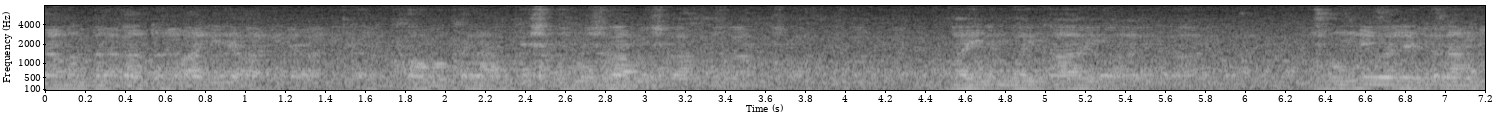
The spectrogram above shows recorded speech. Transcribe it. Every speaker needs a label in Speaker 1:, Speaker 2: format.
Speaker 1: رحمت برکات والیہ خواب و کلام کے شروع گا بھائی نمبر کار جھومنے والے کلام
